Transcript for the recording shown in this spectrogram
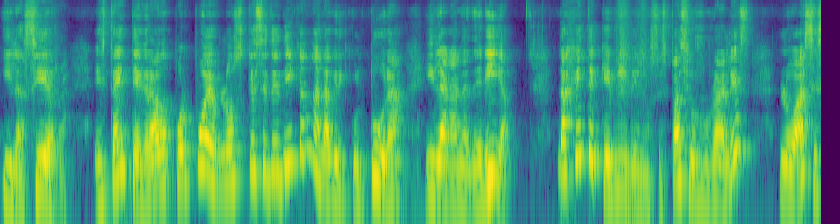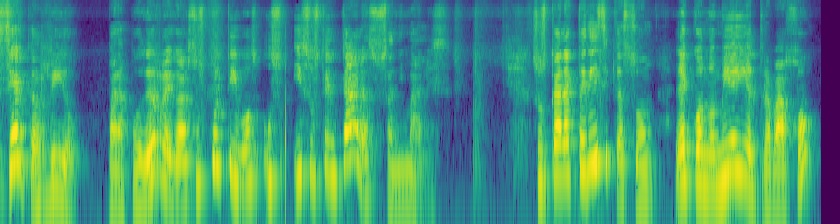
y la sierra. Está integrado por pueblos que se dedican a la agricultura y la ganadería. La gente que vive en los espacios rurales lo hace cerca al río para poder regar sus cultivos y sustentar a sus animales. Sus características son la economía y el trabajo,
